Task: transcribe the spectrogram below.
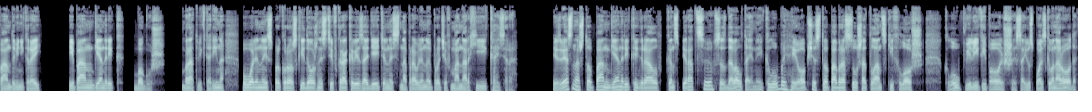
пан Доминик Рей и пан Генрик Богуш, брат Викторина, уволенный с прокурорской должности в Кракове за деятельность, направленную против монархии кайзера. Известно, что пан Генрик играл в конспирацию, создавал тайные клубы и общество по образцу шотландских лож, клуб Великой Польши, союз польского народа,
